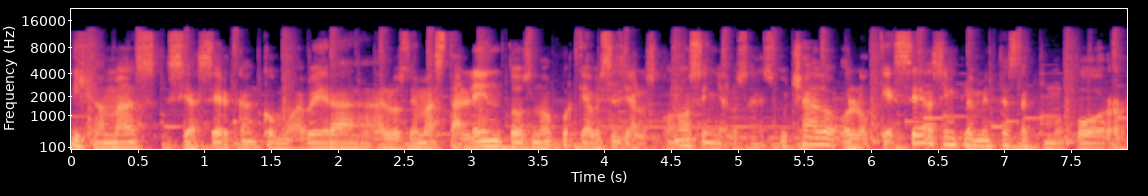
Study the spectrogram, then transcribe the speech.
y jamás se acercan como a ver a, a los demás talentos, ¿no? Porque a veces ya los conocen, ya los han escuchado o lo que sea, simplemente hasta como por,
